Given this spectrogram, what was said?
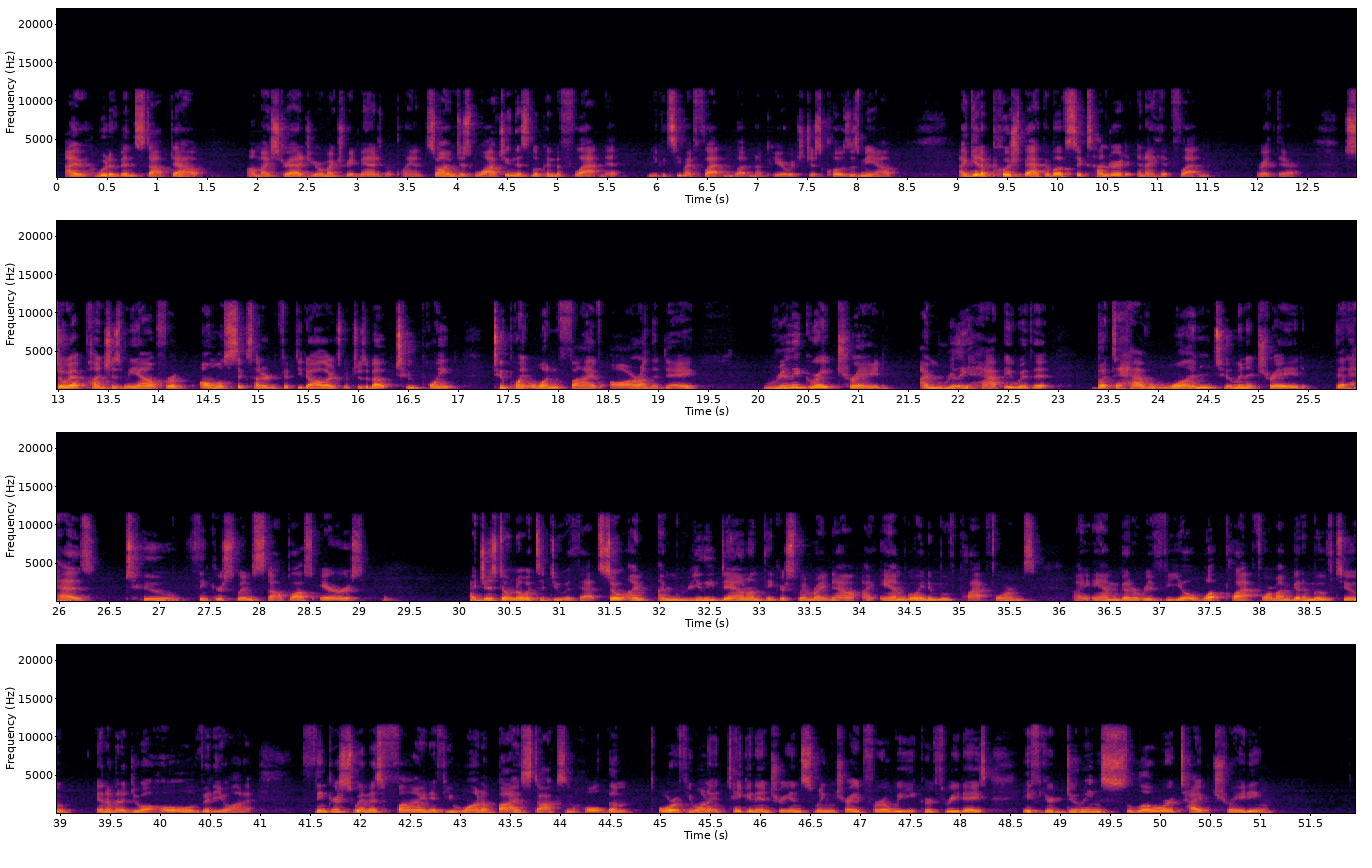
I would have been stopped out on my strategy or my trade management plan. So I'm just watching this looking to flatten it. You can see my flatten button up here, which just closes me out. I get a push back above 600 and I hit flatten right there. So that punches me out for almost $650, which is about 2.15 R on the day. Really great trade. I'm really happy with it. But to have one two minute trade that has two Thinkorswim stop loss errors I just don't know what to do with that. So I'm, I'm really down on Thinkorswim right now. I am going to move platforms. I am going to reveal what platform I'm going to move to, and I'm going to do a whole video on it. Thinkorswim is fine if you want to buy stocks and hold them, or if you want to take an entry and swing trade for a week or three days. If you're doing slower type trading,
